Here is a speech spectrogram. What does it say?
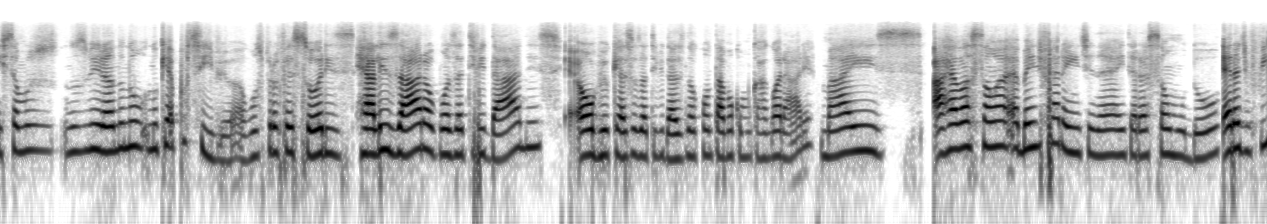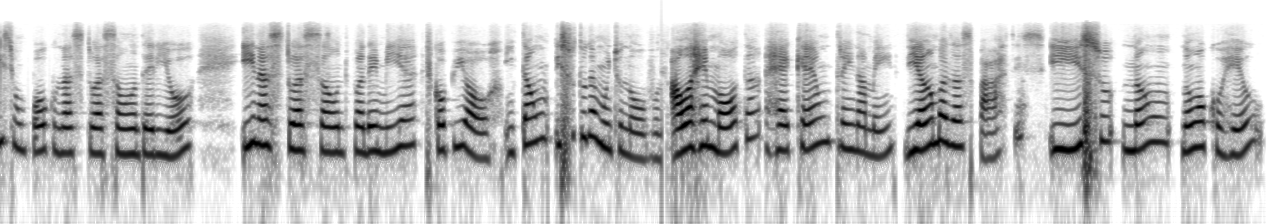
estamos nos virando no, no que é possível. Alguns professores realizaram algumas atividades, é óbvio que essas atividades não contavam como carga horária, mas a relação é, é bem diferente, né? A interação mudou. Era difícil um pouco na situação anterior e na situação de pandemia ficou pior. Então, isso tudo é muito novo. A aula remota requer um treinamento de ambas as partes e isso não, não ocorreu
